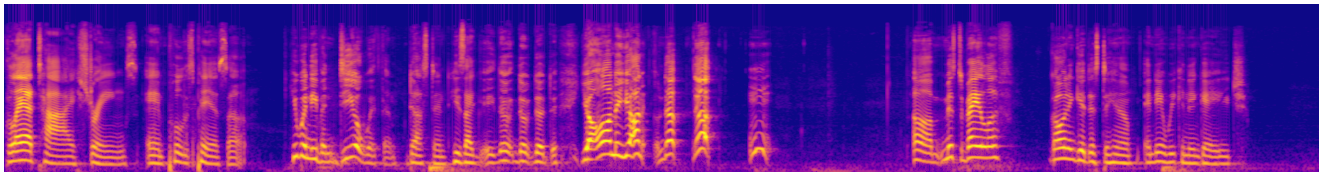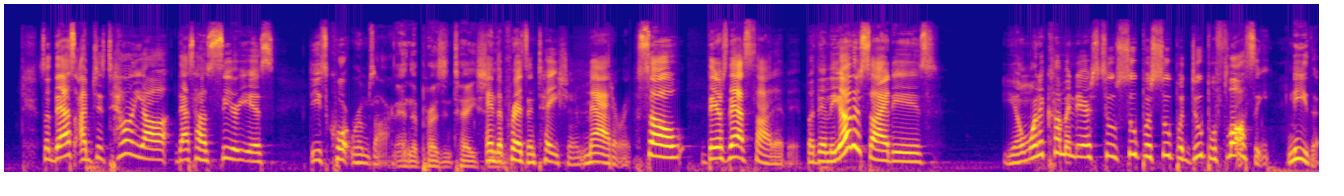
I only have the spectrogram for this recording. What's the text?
glad tie strings and pull his pants up. He wouldn't even deal with them, Dustin. He's like, "The- the- the- the- Your Honor, Your Honor, mm." um, Mr. Bailiff, go ahead and get this to him, and then we can engage. So that's I'm just telling y'all that's how serious these courtrooms are And the presentation. and the presentation mattering. So there's that side of it. But then the other side is you don't want to come in there too super super duper flossy neither.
